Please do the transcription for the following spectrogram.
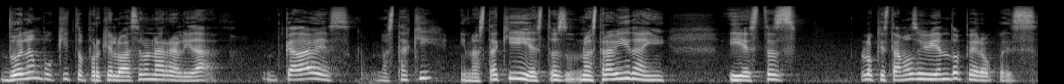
duele un poquito porque lo hace una realidad. Cada vez no está aquí y no está aquí, y esto es nuestra vida y, y esto es lo que estamos viviendo, pero pues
